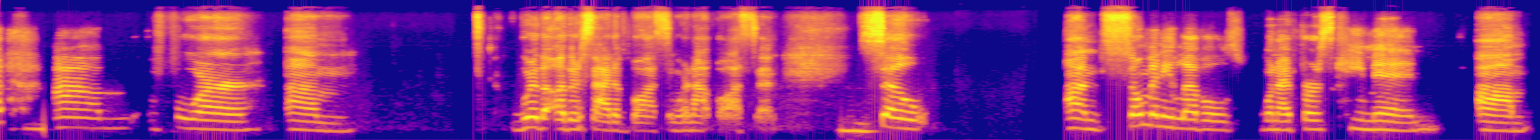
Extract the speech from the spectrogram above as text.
um, for um, we're the other side of Boston. We're not Boston. Mm-hmm. So on so many levels, when I first came in, um,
